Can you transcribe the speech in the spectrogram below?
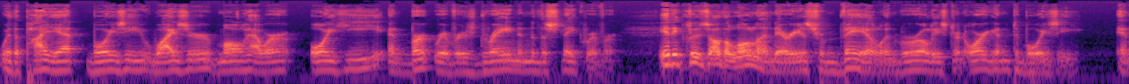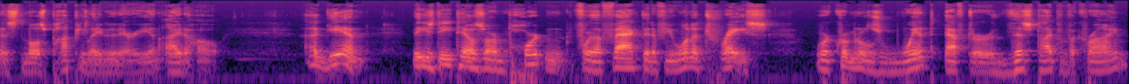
where the Payette, Boise, Weiser, Malheur, Owyhee, and Burnt rivers drain into the Snake River. It includes all the lowland areas from Vale in rural eastern Oregon to Boise, and it's the most populated area in Idaho. Again, these details are important for the fact that if you want to trace where criminals went after this type of a crime,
